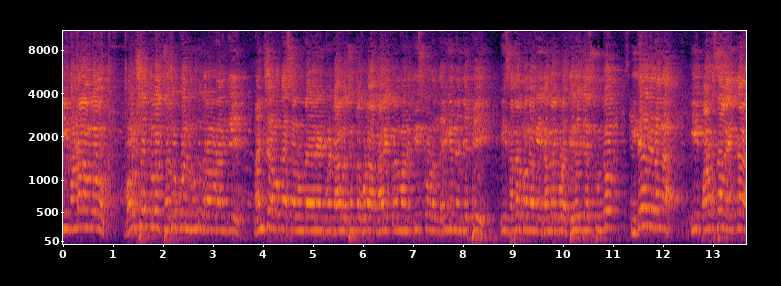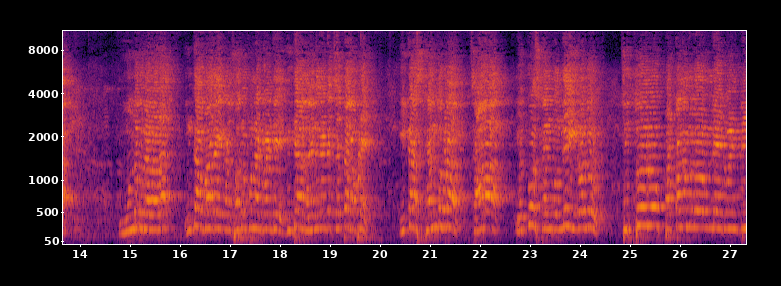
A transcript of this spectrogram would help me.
ఈ మండలంలో భవిష్యత్తులో చదువుకొని ముందుకు రావడానికి మంచి అవకాశాలు ఉంటాయనేటువంటి ఆలోచనతో కూడా ఆ కార్యక్రమాన్ని తీసుకోవడం జరిగిందని చెప్పి ఈ సందర్భంగా మీకు అందరికి కూడా తెలియజేసుకుంటూ ఇదే విధంగా ఈ పాఠశాల ఇంకా ముందుకు వెళ్ళాలా? ఇంకా బాగా ఇక్కడ చదువుకున్నటువంటి విద్యార్థులు ఎందుకంటే చెప్పారు అప్పుడే ఇక్కడ స్ట్రెంత్ కూడా చాలా ఎక్కువ స్ట్రెంత్ ఉంది. ఈరోజు చిత్తూరు పట్టణంలో ఉండేటువంటి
